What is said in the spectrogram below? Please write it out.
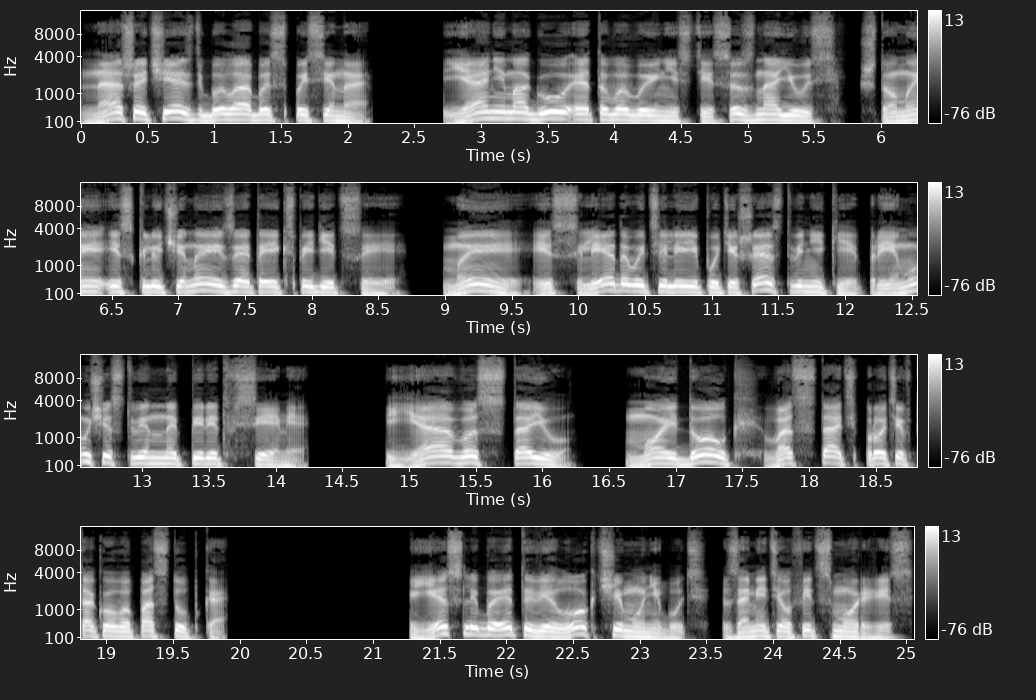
Наша честь была бы спасена. Я не могу этого вынести, сознаюсь, что мы исключены из этой экспедиции, мы, исследователи и путешественники, преимущественно перед всеми. Я восстаю. Мой долг — восстать против такого поступка. Если бы это вело к чему-нибудь, заметил Фитцморрис,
